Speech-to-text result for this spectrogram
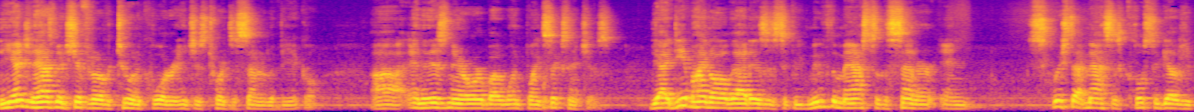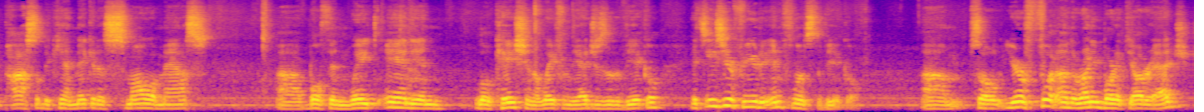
the engine has been shifted over two and a quarter inches towards the center of the vehicle, uh, and it is narrower by 1.6 inches. The idea behind all of that is, is if we move the mass to the center and squish that mass as close together as we possibly can, make it as small a mass, uh, both in weight and in location, away from the edges of the vehicle, it's easier for you to influence the vehicle. Um, so your foot on the running board at the outer edge,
